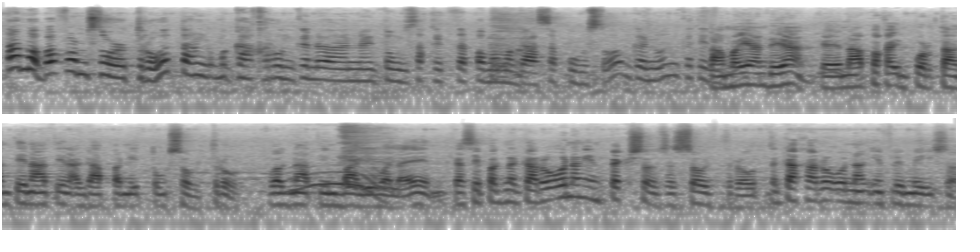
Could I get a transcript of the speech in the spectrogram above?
Tama ba from sore throat? Ang magkakaroon ka na ng itong sakit na pamamaga sa puso? Ganun? Katindi? Tama yan, Dayan. Kaya napaka-importante natin agapan itong sore throat. Huwag natin baliwalain. Kasi pag nagkaroon ng infection sa sore throat, nagkakaroon ng inflammation,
